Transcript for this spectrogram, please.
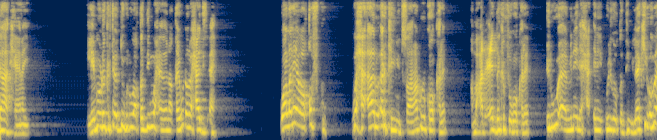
yaa keenay. Lama odhan karti adduunku dhan waa qadiim waxay haynaa qaybo dhan oo xaadis ah. Waa laga yaabaa qofku waxa aanu arkaynin tusaale ahaan dhulkoo kale ama cadceeddan ka fogoo kale inuu u aamino inay weligood qadiimi laakiin uma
